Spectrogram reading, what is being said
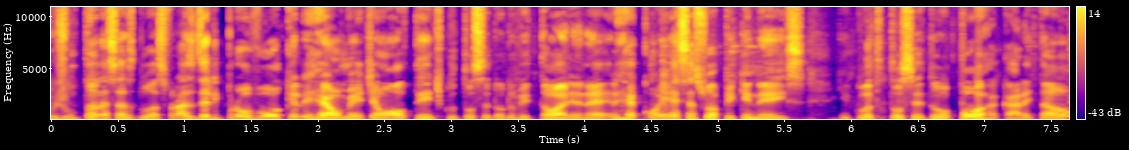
juntando essas duas frases, ele provou que ele realmente é um autêntico torcedor do Vitória, né? Ele reconhece a sua pequenez enquanto torcedor. Porra, cara, então,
